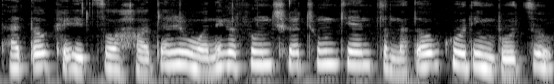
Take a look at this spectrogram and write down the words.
他都可以做好，但是我那个风车中间怎么都固定不住。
